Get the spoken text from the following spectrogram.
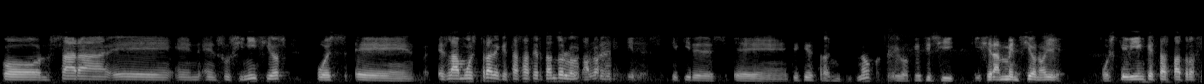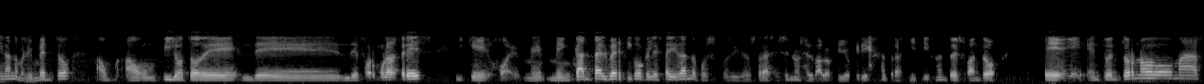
con Sara en, en, sus inicios, pues eh, es la muestra de que estás acertando los valores que quieres, que quieres, eh, que quieres transmitir, ¿no? Porque digo, decir, si hicieran mención, oye, pues qué bien que estás patrocinando, me lo invento, a un, piloto de, de, Fórmula 3 y que, me, encanta el vértigo que le estáis dando, pues, pues dices, ostras, ese no es el valor que yo quería transmitir, ¿no? Entonces, cuando eh, en tu entorno más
